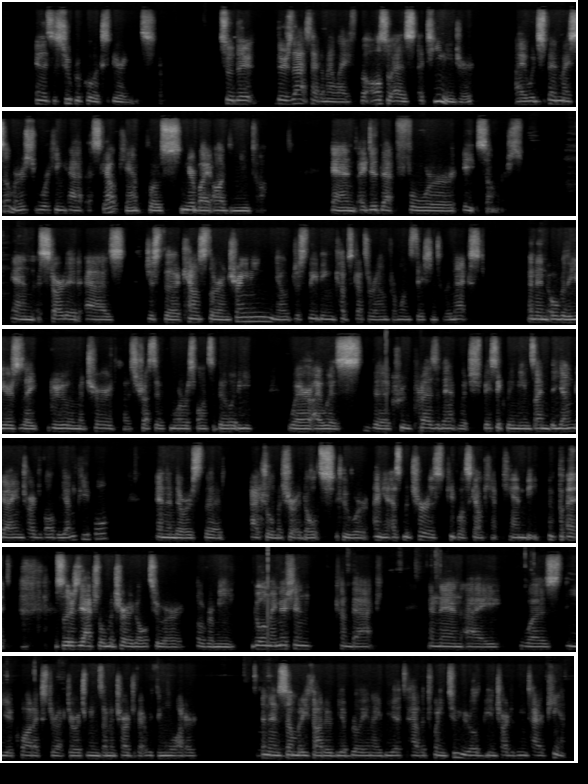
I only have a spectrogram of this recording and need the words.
And it's a super cool experience. So there, there's that side of my life. But also, as a teenager, I would spend my summers working at a scout camp close nearby Ogden, Utah. And I did that for eight summers and started as just the counselor in training, you know, just leading Cub Scouts around from one station to the next. And then over the years, as I grew and matured, I was trusted with more responsibility, where I was the crew president, which basically means I'm the young guy in charge of all the young people. And then there was the actual mature adults who were, I mean, as mature as people at Scout Camp can be. But so there's the actual mature adults who are over me, go on my mission, come back. And then I was the aquatics director, which means I'm in charge of everything water. And then somebody thought it would be a brilliant idea to have a 22 year old be in charge of the entire camp.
